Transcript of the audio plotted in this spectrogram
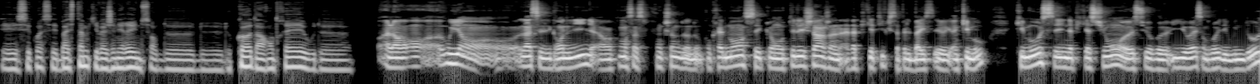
Et c'est quoi? C'est Bystamp qui va générer une sorte de, de, code à rentrer ou de... Alors oui, là c'est les grandes lignes. Alors comment ça fonctionne concrètement? C'est qu'on télécharge un, applicatif qui s'appelle euh, un Kemo. Kemo, c'est une application euh, sur euh, iOS, Android et Windows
